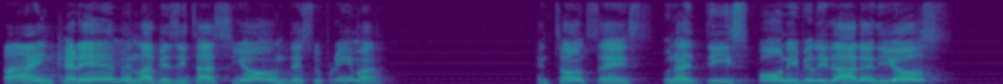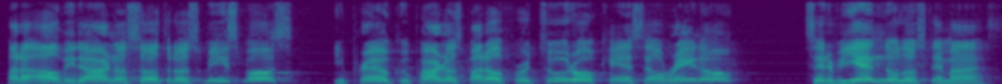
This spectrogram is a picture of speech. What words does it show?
a Ain en la visitación de su prima. Entonces, una disponibilidad de Dios para olvidar nosotros mismos y preocuparnos para el futuro que es el reino, sirviendo a los demás.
